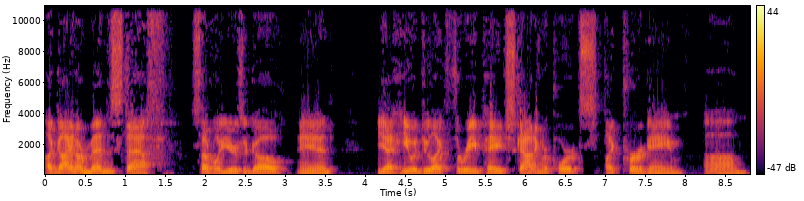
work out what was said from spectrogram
a guy in our men's staff several years ago, and yeah, he would do like three page scouting reports like per game. Um,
